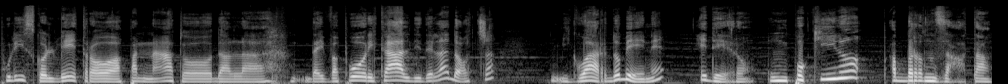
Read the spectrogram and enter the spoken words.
pulisco il vetro appannato dal, dai vapori caldi della doccia, mi guardo bene ed ero un pochino abbronzata.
